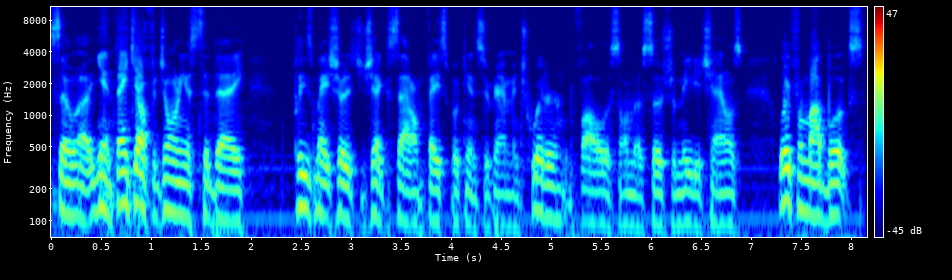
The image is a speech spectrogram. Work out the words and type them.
So uh, again, thank y'all for joining us today. Please make sure that you check us out on Facebook, Instagram, and Twitter, and follow us on those social media channels. Look for my books,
